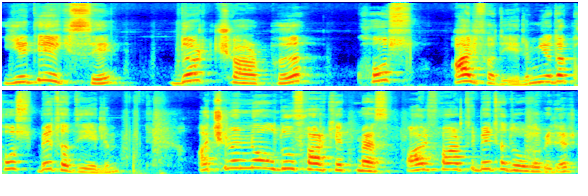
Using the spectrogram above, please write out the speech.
7 eksi 4 çarpı cos alfa diyelim ya da cos beta diyelim. Açının ne olduğu fark etmez. Alfa artı beta da olabilir.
